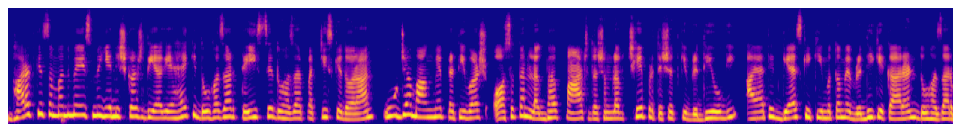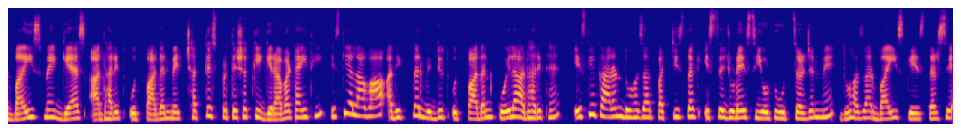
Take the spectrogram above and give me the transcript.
भारत के संबंध में इसमें यह निष्कर्ष दिया गया है की दो से दो 2025 के दौरान ऊर्जा मांग में प्रतिवर्ष औसतन लगभग पाँच दशमलव छह प्रतिशत की वृद्धि होगी। आयातित गैस की कीमतों में वृद्धि के कारण 2022 में गैस आधारित उत्पादन में 36 प्रतिशत की गिरावट आई थी। इसके अलावा अधिकतर विद्युत उत्पादन कोयला आधारित है। इसके कारण 2025 तक इससे जुड़े सीओ उत्सर्जन में 2022 के स्तर से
